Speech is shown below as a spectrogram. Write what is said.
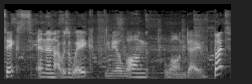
six and then I was awake. It's gonna be a long, long day. But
